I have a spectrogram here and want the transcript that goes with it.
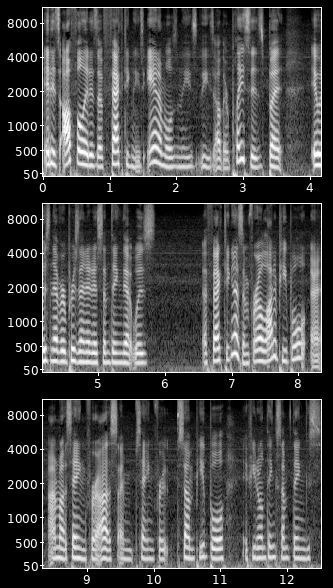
It is awful. It is affecting these animals and these these other places, but it was never presented as something that was affecting us. And for a lot of people, I, I'm not saying for us. I'm saying for some people, if you don't think something's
